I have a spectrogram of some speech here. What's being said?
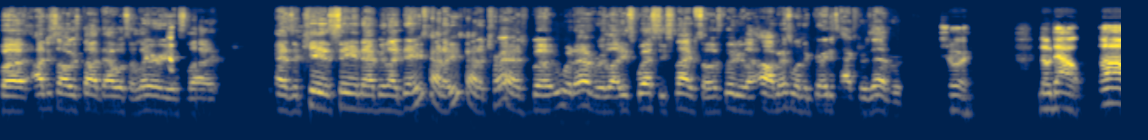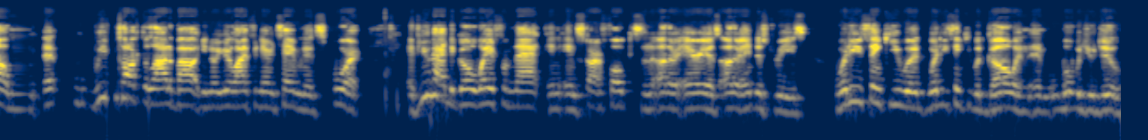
But I just always thought that was hilarious. Like as a kid seeing that, be like, damn, he's kind of he's kind of trash, but whatever. Like he's Wesley Snipes, so it's literally like, oh man, it's one of the greatest actors ever. Sure, no doubt. Um, we've talked a lot about you know your life in entertainment and sport. If you had to go away from that and, and start focusing on other areas, other industries, where do you think you would where do you think you would go and, and what would you do?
